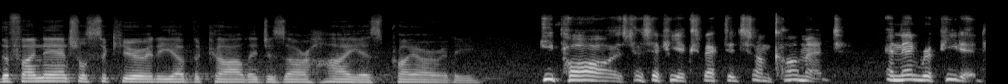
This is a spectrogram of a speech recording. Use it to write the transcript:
the financial security of the college is our highest priority. He paused as if he expected some comment and then repeated,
